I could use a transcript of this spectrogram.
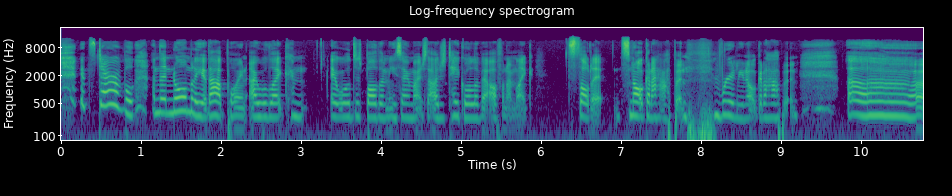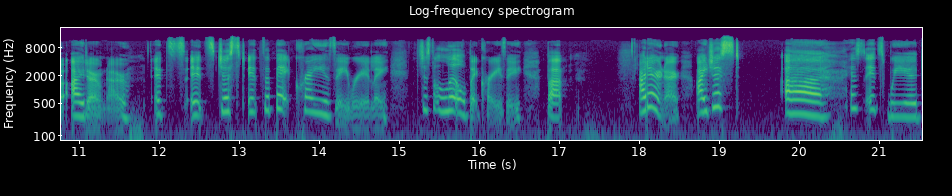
it's terrible. And then normally at that point I will like com- it will just bother me so much that I'll just take all of it off and I'm like, sod it. It's not gonna happen. really not gonna happen. Uh I don't know it's it's just it's a bit crazy really. It's just a little bit crazy but i don't know. I just uh it's it's weird.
